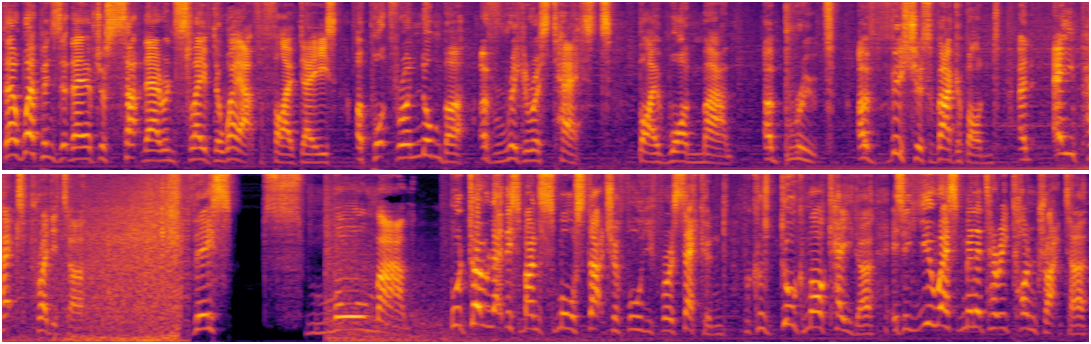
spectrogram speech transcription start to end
Their weapons that they have just sat there and slaved away at for five days are put through a number of rigorous tests by one man. A brute, a vicious vagabond, an apex predator. This small man but don't let this man's small stature fool you for a second, because Doug Marcaida is a US military contractor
